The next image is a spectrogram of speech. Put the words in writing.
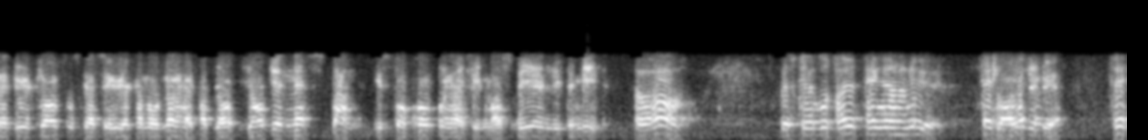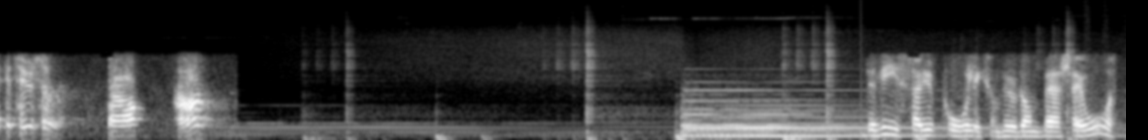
när du är klar så ska jag se hur jag kan ordna det här. För att jag, jag är nästan i Stockholm på den här filmen, så det är en liten bit. Jaha. Men ska jag gå och ta ut pengarna nu? Klarar du det? 30 000. Ja. Ja. Det visar ju på liksom hur de bär sig åt.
